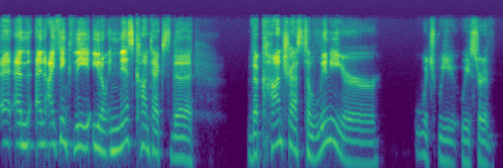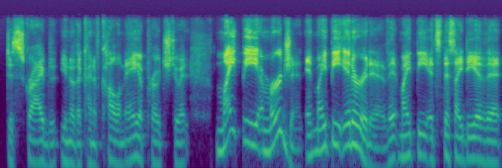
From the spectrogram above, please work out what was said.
And and I think the you know in this context the the contrast to linear, which we we sort of described, you know, the kind of column A approach to it, might be emergent. It might be iterative. It might be it's this idea that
